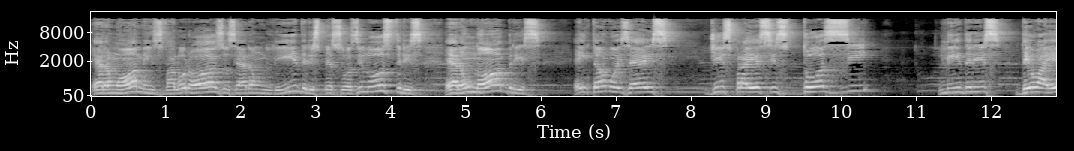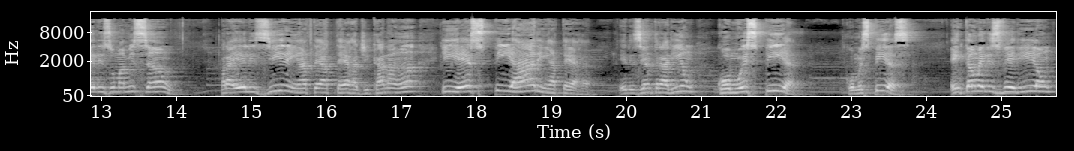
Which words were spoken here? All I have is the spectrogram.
Eram homens valorosos, eram líderes, pessoas ilustres, eram nobres. Então Moisés diz para esses doze líderes, deu a eles uma missão para eles irem até a terra de Canaã e espiarem a terra. Eles entrariam como espia, como espias. Então eles veriam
